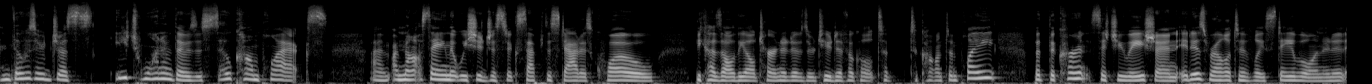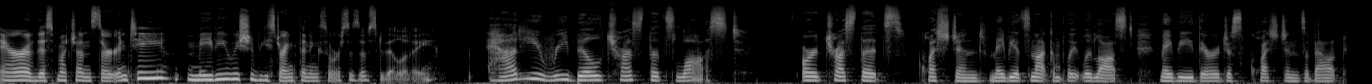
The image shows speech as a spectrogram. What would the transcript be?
And those are just, each one of those is so complex. Um, I'm not saying that we should just accept the status quo because all the alternatives are too difficult to, to contemplate. But the current situation, it is relatively stable. And in an era of this much uncertainty, maybe we should be strengthening sources of stability. How do you rebuild trust that's lost? Or trust that's questioned. Maybe it's not completely lost. Maybe there are just questions about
